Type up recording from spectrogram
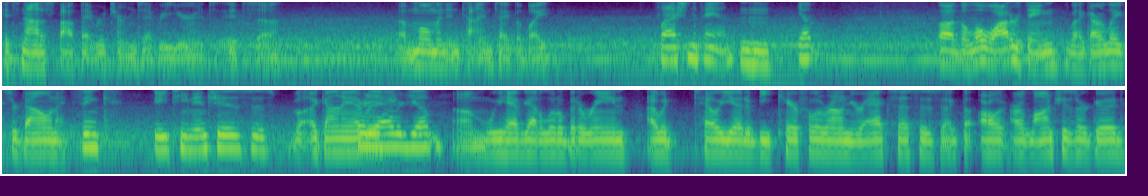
it's not a spot that returns every year. It's it's uh, a moment in time type of bite. Flash in the pan. Mm-hmm. Yep. Uh, the low water thing, like our lakes are down, I think 18 inches is like on average. Pretty average. Yep. Um, we have got a little bit of rain. I would tell you to be careful around your accesses. Like the our, our launches are good,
